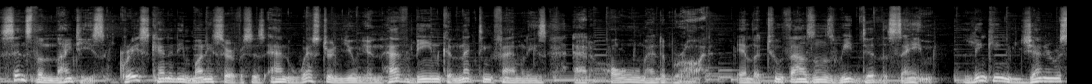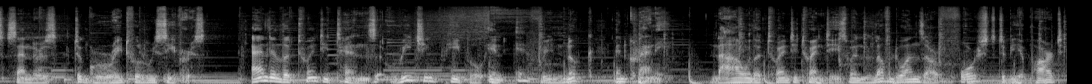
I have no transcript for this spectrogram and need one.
Since the 90s, Grace Kennedy Money Services and Western Union have been connecting families at home and abroad. In the 2000s, we did the same, linking generous senders to grateful receivers. And in the 2010s, reaching people in every nook and cranny. Now, in the 2020s, when loved ones are forced to be apart,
